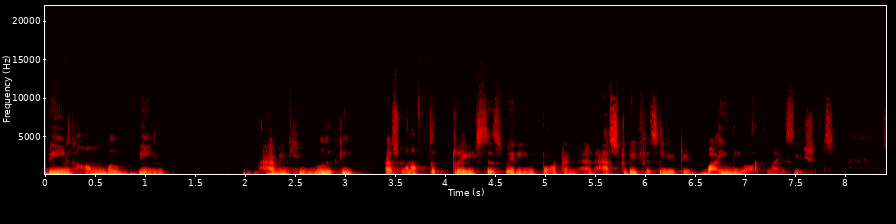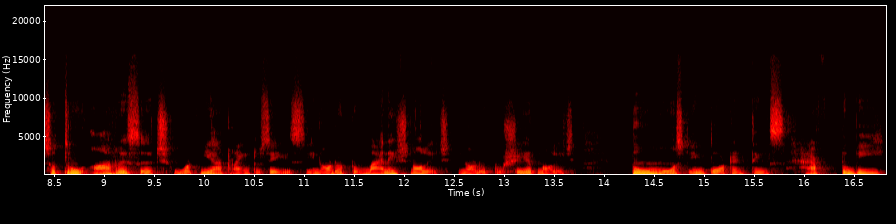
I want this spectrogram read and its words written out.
being humble, being having humility as one of the traits is very important and has to be facilitated by the organizations. So through our research, what we are trying to say is in order to manage knowledge, in order to share knowledge, two most important things have to be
